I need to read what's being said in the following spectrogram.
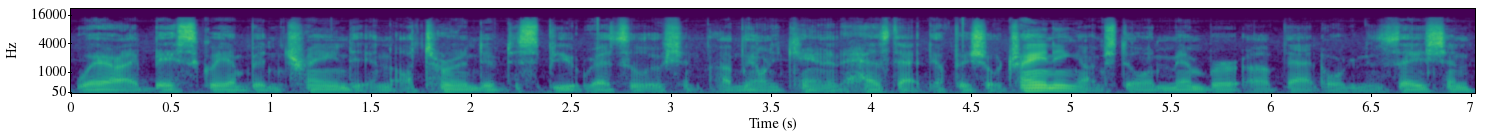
where I basically have been trained in alternative dispute resolution. I'm the only candidate that has that official training. I'm still a member of that organization.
